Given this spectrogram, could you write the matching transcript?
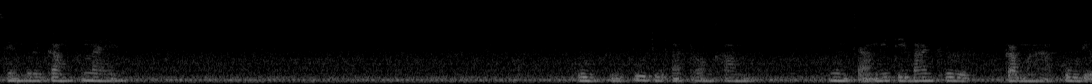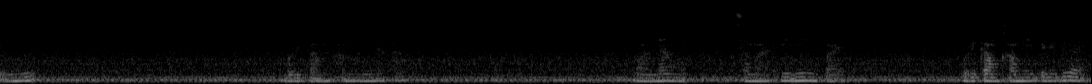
เสียงบริกรรมข้างใน กูคือผู้ถือรับทองคำเงินจากมิติบ้านเกิดกลับมาหากูเดี๋ยวนี้ บริกรรมคำนี้นะคะมานั่งสมาธินิ่งไป บริกรรมคำนี้ไปเรื่อยๆ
